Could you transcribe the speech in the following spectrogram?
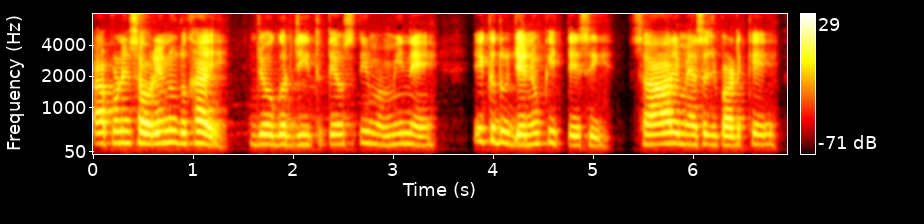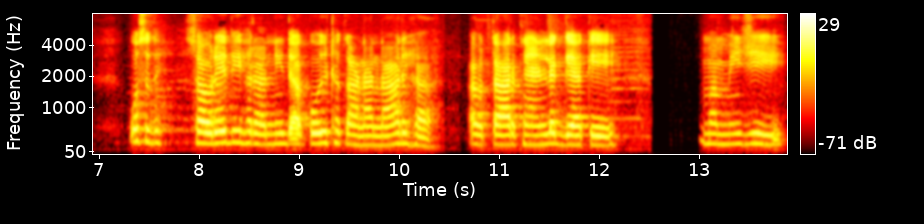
ਆਪਣੇ ਸਹੁਰੇ ਨੂੰ ਦਿਖਾਏ, ਜੋ ਗੁਰਜੀਤ ਤੇ ਉਸ ਦੀ ਮੰਮੀ ਨੇ ਇੱਕ ਦੂਜੇ ਨੂੰ ਕੀਤੇ ਸੀ। ਸਾਰੇ ਮੈਸੇਜ ਪੜ੍ਹ ਕੇ ਉਸ ਦੇ ਸਹੁਰੇ ਦੀ ਹੈਰਾਨੀ ਦਾ ਕੋਈ ਠਿਕਾਣਾ ਨਾ ਰਿਹਾ। ਅਵਤਾਰ ਕਹਿਣ ਲੱਗਿਆ ਕਿ, ਮੰਮੀ ਜੀ,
